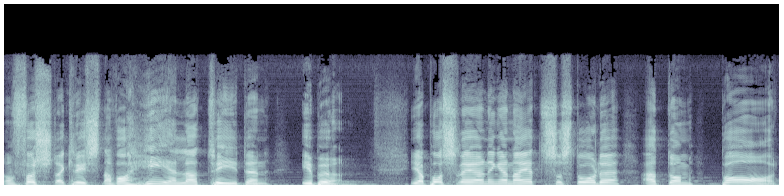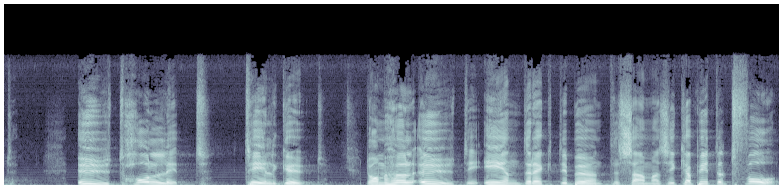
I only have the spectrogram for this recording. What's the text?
de första kristna var hela tiden i bön. I Apostlagärningarna 1 så står det att de bad uthålligt till Gud. De höll ut i endräktig bön tillsammans. I kapitel 2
